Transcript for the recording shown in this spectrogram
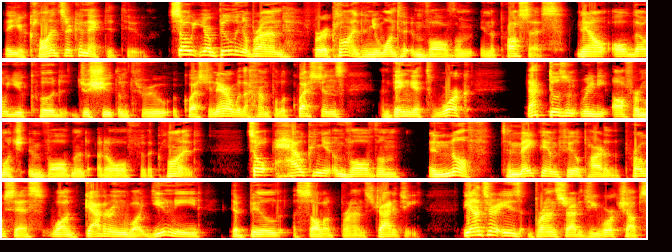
that your clients are connected to. So you're building a brand for a client and you want to involve them in the process. Now, although you could just shoot them through a questionnaire with a handful of questions and then get to work, that doesn't really offer much involvement at all for the client. So, how can you involve them enough to make them feel part of the process while gathering what you need to build a solid brand strategy? The answer is brand strategy workshops.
